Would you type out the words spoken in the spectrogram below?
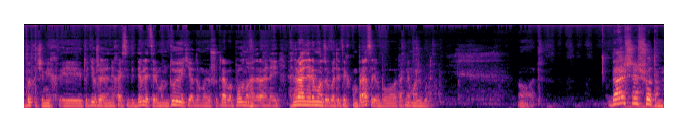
виключимо їх, і тоді вже нехай собі дивляться, ремонтують. Я думаю, що треба повно генеральний, генеральний ремонт зробити тих компресорів, бо так не може бути. От. Далі що там?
